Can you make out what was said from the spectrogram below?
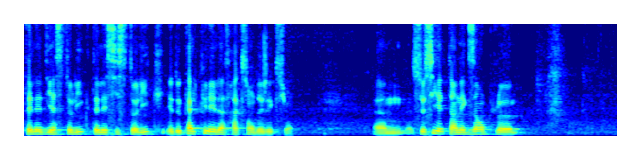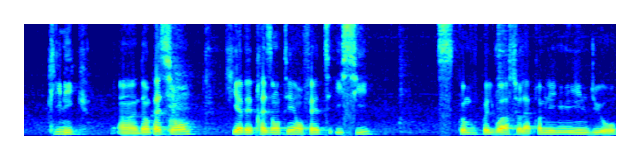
télédiastoliques, télésystoliques et de calculer la fraction d'éjection. Euh, ceci est un exemple clinique d'un patient qui avait présenté en fait ici, comme vous pouvez le voir sur la première ligne du haut,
